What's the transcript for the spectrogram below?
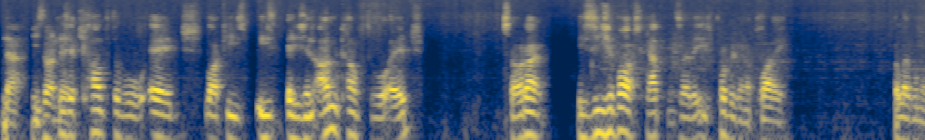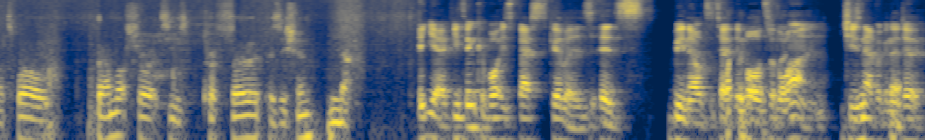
No, he's not. He's edge. a comfortable edge. Like he's he's he's an uncomfortable edge. So I don't. He's, he's your vice captain, so that he's probably going to play 11 or 12, but I'm not sure it's his preferred position. No. Yeah, if you think of what his best skill is, it's being able to take the ball to the line, which he's never going to do.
